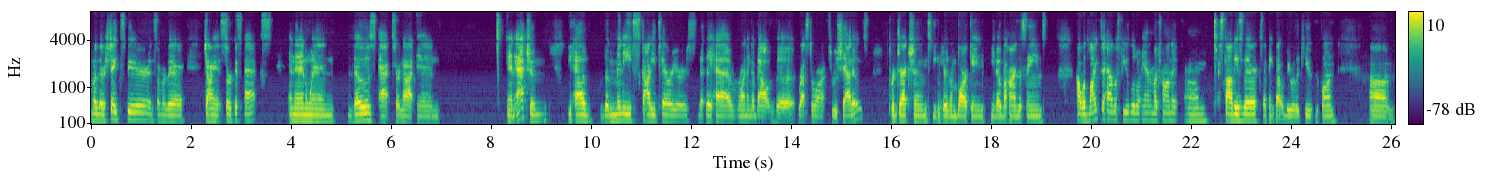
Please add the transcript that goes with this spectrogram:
of their Shakespeare and some of their giant circus acts. And then when those acts are not in in action, you have the mini Scotty Terriers that they have running about the restaurant through shadows, projections. You can hear them barking, you know, behind the scenes. I would like to have a few little animatronic um, Scotties there because I think that would be really cute and fun. Um,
